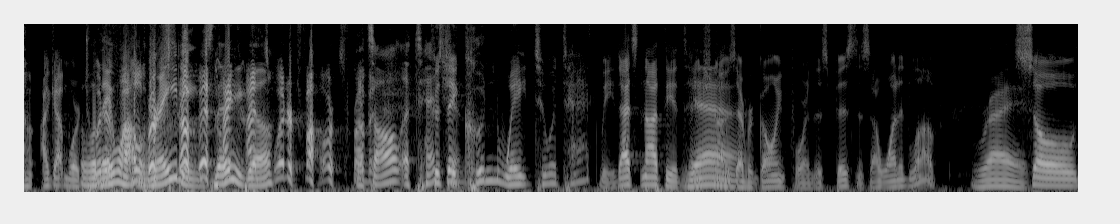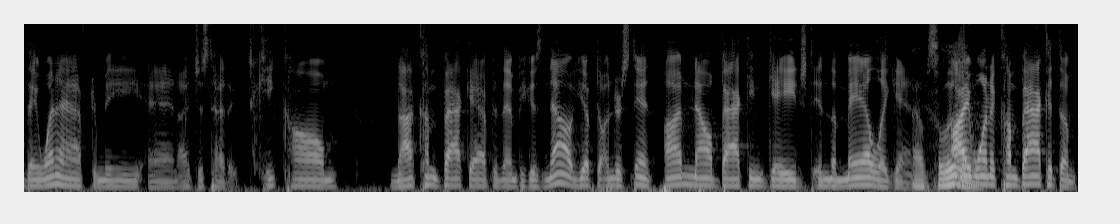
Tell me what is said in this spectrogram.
I got more Well, Twitter they want followers. from ratings. There I you got go. Twitter followers from It's it. all attention because they couldn't wait to attack me. That's not the attention I was ever going for in this business. I wanted love. Right. So they went after me, and I just had to keep calm, not come back after them because now you have to understand I'm now back engaged in the mail again. Absolutely. I want to come back at them.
